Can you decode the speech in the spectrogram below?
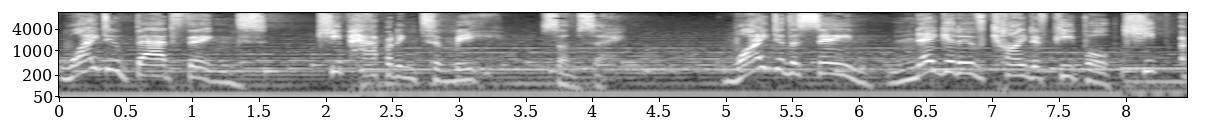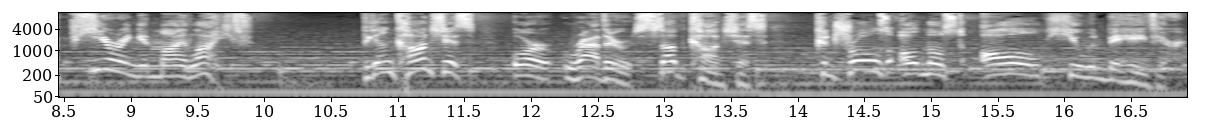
Why do bad things keep happening to me? Some say. Why do the same negative kind of people keep appearing in my life? The unconscious, or rather subconscious, controls almost all human behavior.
